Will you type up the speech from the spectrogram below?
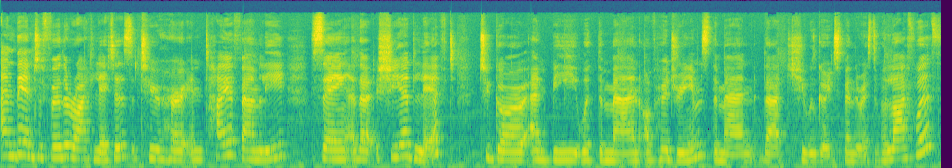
and then to further write letters to her entire family saying that she had left to go and be with the man of her dreams, the man that she was going to spend the rest of her life with,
